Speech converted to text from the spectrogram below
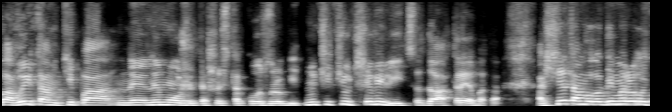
а ви там, типа, не, не можете щось такого зробити. Ну, чуть-чуть шевеліться, да, треба. Так. А ще там Володимиру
